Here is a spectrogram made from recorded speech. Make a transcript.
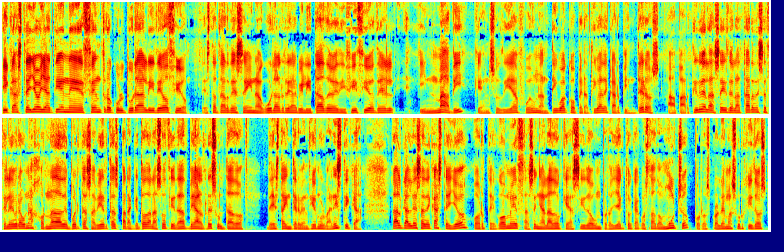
Y Castelló ya tiene centro cultural y de ocio. Esta tarde se inaugura el rehabilitado edificio del INMAVI, que en su día fue una antigua cooperativa de carpinteros. A partir de las seis de la tarde se celebra una jornada de puertas abiertas para que toda la sociedad vea el resultado de esta intervención urbanística. La alcaldesa de Castelló, Orte Gómez, ha señalado que ha sido un proyecto que ha costado mucho por los problemas surgidos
